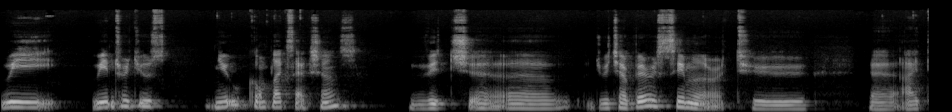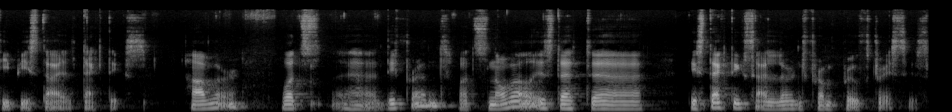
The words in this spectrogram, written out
we, we introduce new complex actions which uh, which are very similar to uh, ITP style tactics. However, what's uh, different, what's novel, is that uh, these tactics are learned from proof traces.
